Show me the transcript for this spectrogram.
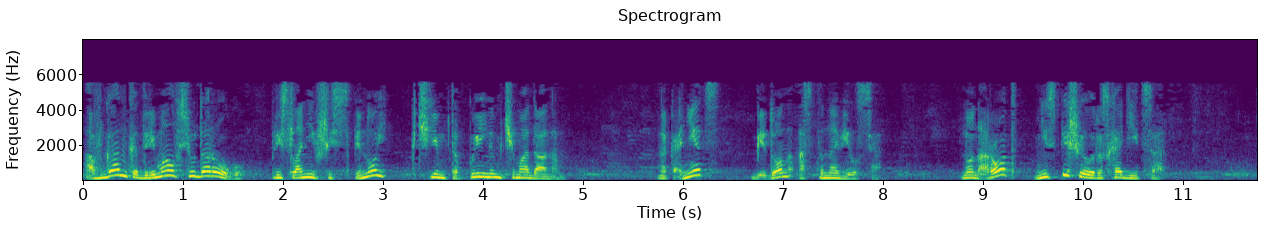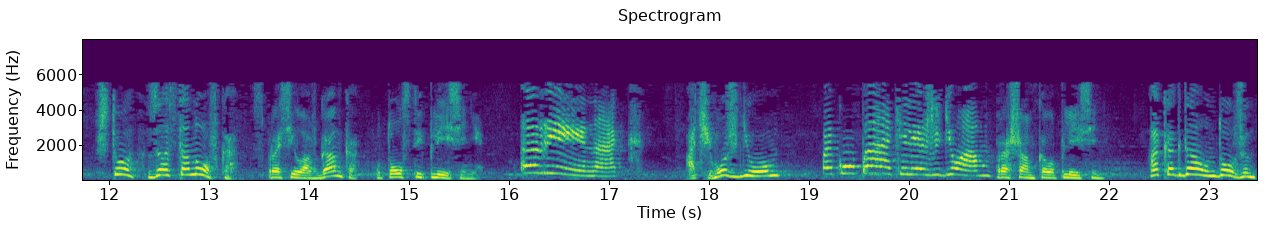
Афганка дремал всю дорогу, прислонившись спиной к чьим-то пыльным чемоданам. Наконец, бидон остановился. Но народ не спешил расходиться. «Что за остановка?» — спросила афганка у толстой плесени. «Рынок!» «А чего ждем?» «Покупателя ждем!» — прошамкала плесень. «А когда он должен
